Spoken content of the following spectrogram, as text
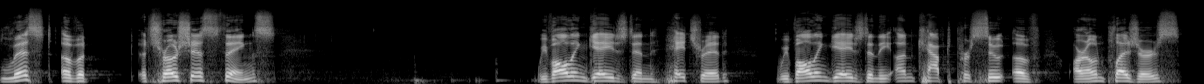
list of atrocious things, we've all engaged in hatred, we've all engaged in the uncapped pursuit of our own pleasures,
